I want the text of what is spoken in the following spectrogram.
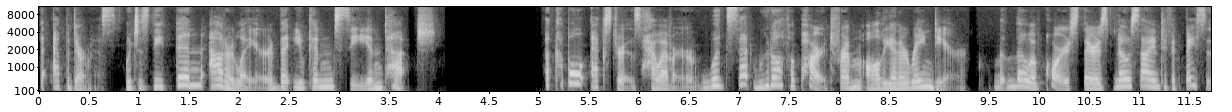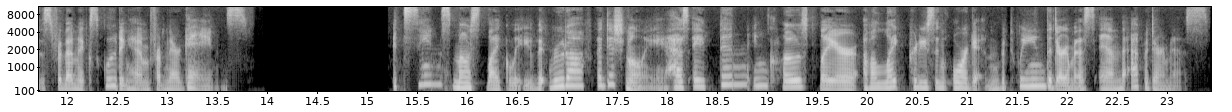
the epidermis, which is the thin outer layer that you can see and touch. A couple extras, however, would set Rudolph apart from all the other reindeer, though, of course, there's no scientific basis for them excluding him from their games. It seems most likely that Rudolph additionally has a thin enclosed layer of a light producing organ between the dermis and the epidermis.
